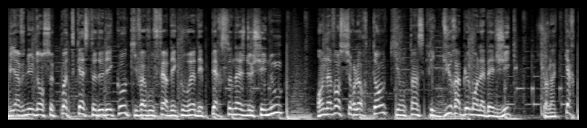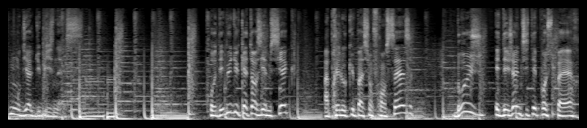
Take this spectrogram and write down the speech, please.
Bienvenue dans ce podcast de l'écho qui va vous faire découvrir des personnages de chez nous en avance sur leur temps qui ont inscrit durablement la Belgique sur la carte mondiale du business. Au début du XIVe siècle, après l'occupation française, Bruges est déjà une cité prospère.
